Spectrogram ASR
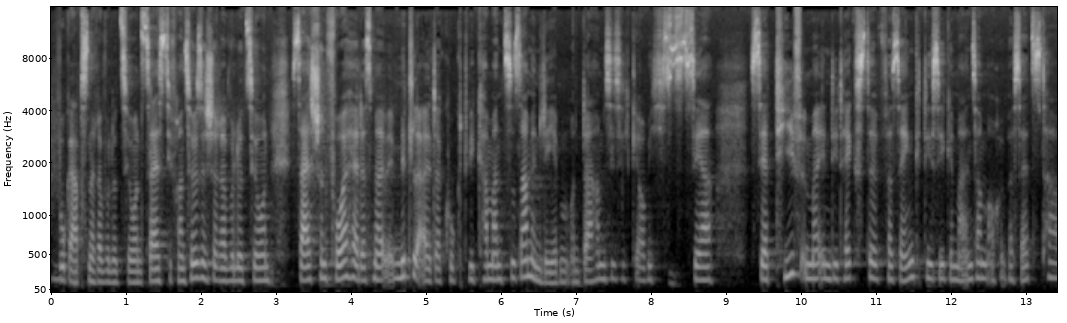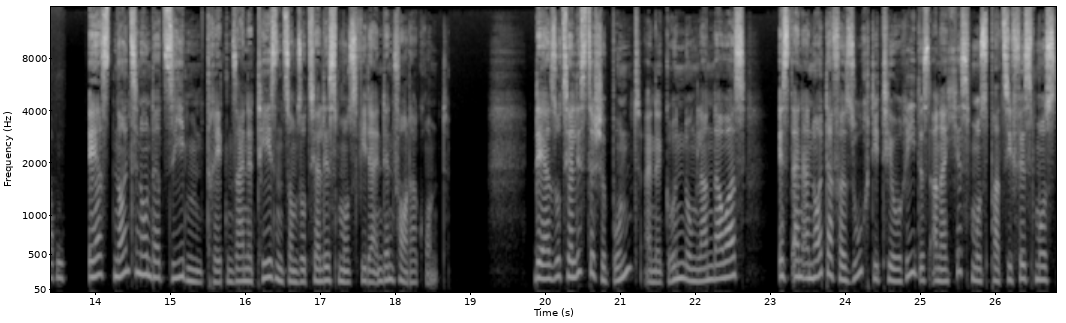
wo gab es eine Revolution, sei es die französische Revolution, sei es schon vorher, dass man im Mittelalter guckt, wie kann man zusammenleben. Und da haben sie sich, glaube ich, sehr, sehr tief immer in die Texte versenkt, die sie gemeinsam auch übersetzt haben. Erst 1907 treten seine Thesen zum Sozialismus wieder in den Vordergrund. Der Sozialistische Bund, eine Gründung Landauers, ist ein erneuter Versuch, die Theorie des Anarchismus-Pazifismus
